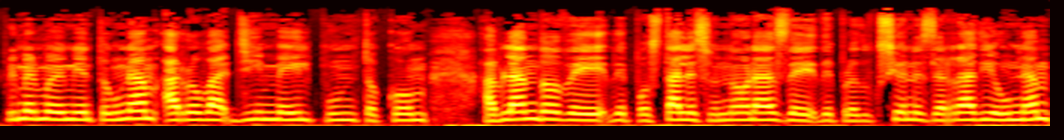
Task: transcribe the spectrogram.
primer movimiento UNAM arroba gmail.com. Hablando de, de postales sonoras, de, de producciones de radio UNAM,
